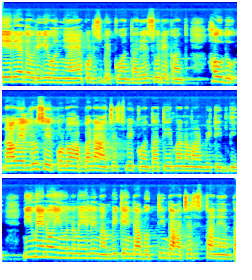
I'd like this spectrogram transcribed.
ಏರಿಯಾದವರಿಗೆ ಒಂದು ನ್ಯಾಯ ಕೊಡಿಸ್ಬೇಕು ಅಂತಾರೆ ಸೂರ್ಯಕಾಂತ್. ಹೌದು, ನಾವೆಲ್ಲರೂ ಸೇರಿಕೊಂಡು ಹಬ್ಬನ ಆಚರಿಸ್ಬೇಕು ಅಂತ ತೀರ್ಮಾನ ಮಾಡಿಬಿಟ್ಟಿದ್ವಿ. ನೀವೇನೋ ಇವನ ಮೇಲೆ ನಂಬಿಕೆಯಿಂದ, ಭಕ್ತಿಯಿಂದ ಆಚರಿಸ್ತಾನೆ ಅಂತ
